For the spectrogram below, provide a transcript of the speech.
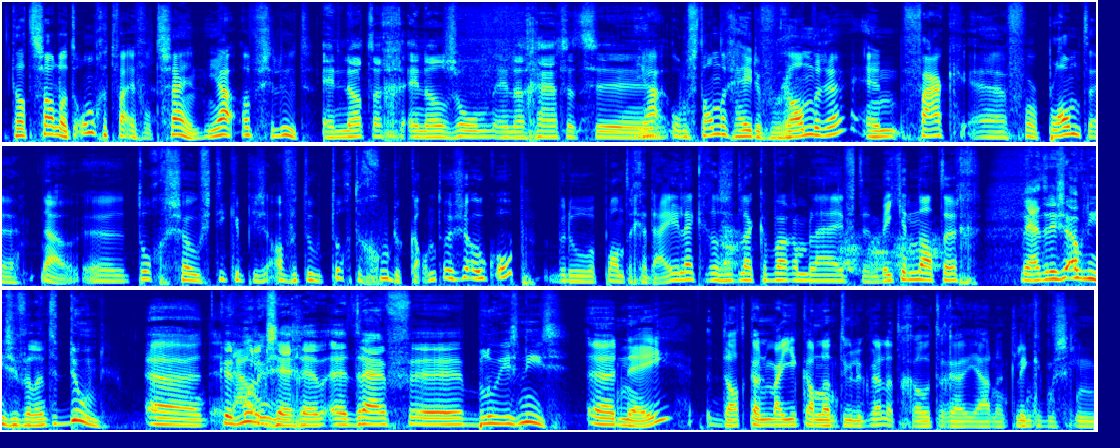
Dat zal het ongetwijfeld zijn. Ja, absoluut. en nattig en dan zon en dan gaat het... eh, Ja, omstandigheden veranderen. En vaak eh, voor planten, nou, eh, toch zo stiekempjes af en toe toch de goede kant dus ook op. Ik bedoel, planten gedijen lekker als het lekker warm blijft. Een beetje nattig. Maar ja, er is ook niet zoveel aan te doen. Eh, Je kunt moeilijk zeggen, eh druif eh, bloei is niet. Nee, dat kan, maar je kan natuurlijk wel het grotere, ja, dan klink ik misschien.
